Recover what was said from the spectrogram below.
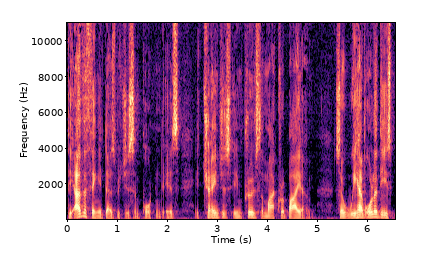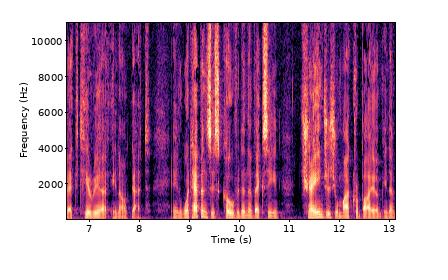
The other thing it does, which is important, is it changes, improves the microbiome. So we have all of these bacteria in our gut. And what happens is COVID and the vaccine changes your microbiome in a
